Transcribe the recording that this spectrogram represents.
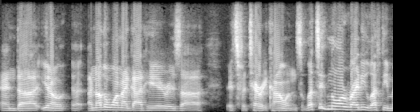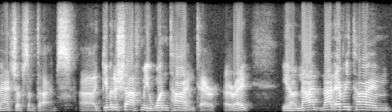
And uh, you know, uh, another one I got here is uh, it's for Terry Collins. Let's ignore righty lefty matchups sometimes. Uh, give it a shot for me one time, Terry. All right, you know, not not every time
